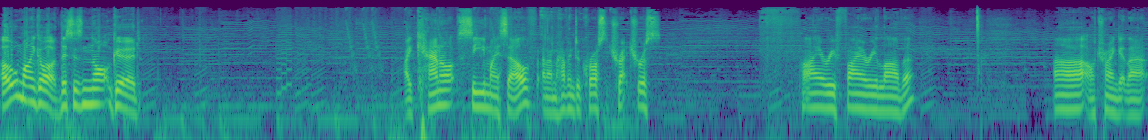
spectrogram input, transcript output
oh my god, this is not good. I cannot see myself, and I'm having to cross the treacherous, fiery, fiery lava. Uh, I'll try and get that.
